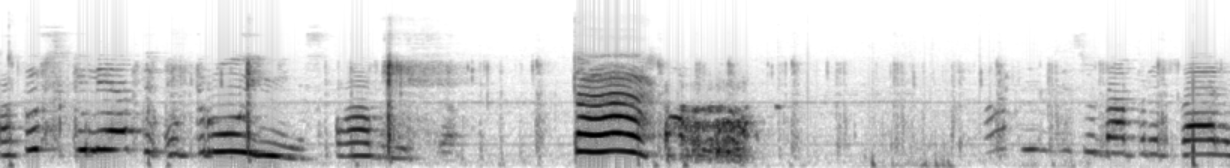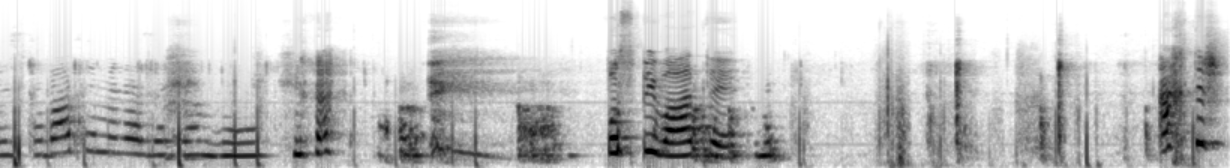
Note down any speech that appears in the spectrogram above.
А тут скелети отруйні, спавнються. Та. А ти мені сюди приперлись, куди ти мене затягнув? Поспівати. Ах ти ж.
